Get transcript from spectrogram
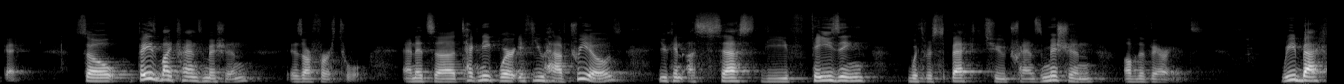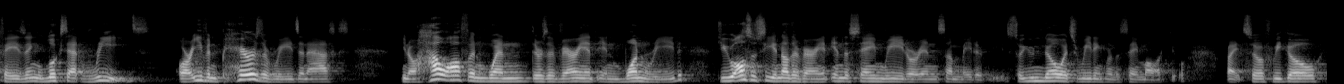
Okay, so phase by transmission is our first tool. And it's a technique where if you have trios, you can assess the phasing with respect to transmission of the variants. Read-back phasing looks at reads, or even pairs of reads, and asks, you know, how often when there's a variant in one read, do you also see another variant in the same read or in some mated read? So you know it's reading from the same molecule, right? So if we go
